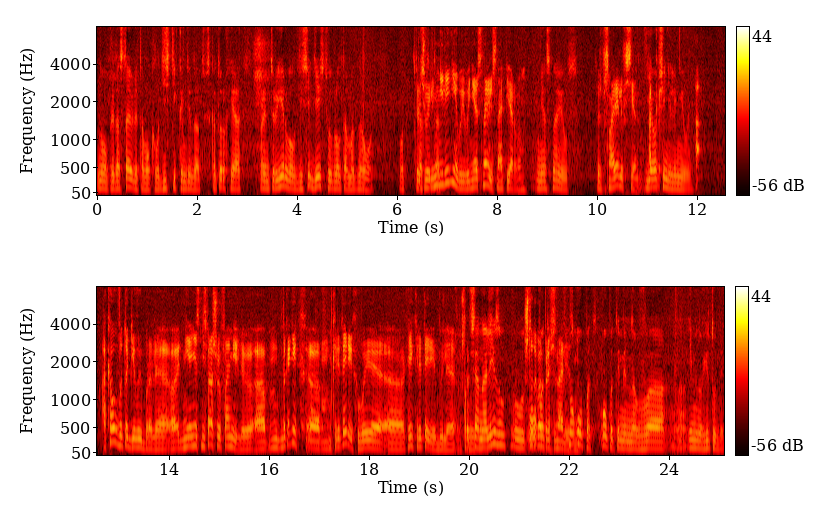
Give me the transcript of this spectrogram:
ну, предоставили там около 10 кандидатов, из которых я проинтервьюировал 10, 10 выбрал там одного. Вот То есть вы так. не ленивый, вы не остановились на первом. Не остановился. То есть посмотрели все. Я а, вообще не ленивый. а кого в итоге выбрали? Э, Я не, не спрашиваю фамилию. А на каких э, критериях вы... э, какие критерии были? Профессионализм. вот, Что такое опыт. профессионализм? Ну, опыт. Опыт именно в, э, именно в Ютубе.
